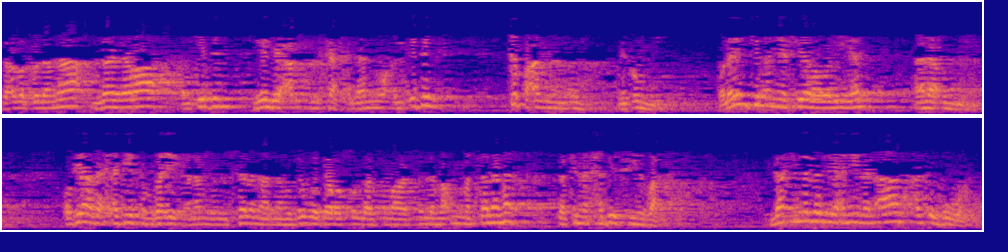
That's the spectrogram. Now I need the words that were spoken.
بعض العلماء لا يرى الإذن يلي عقد نكاح لأنه الإذن قطعة من الأم من أمي. ولا يمكن أن يسير وليا على أمه وفي هذا حديث ضعيف عن عمرو بن سلمة أنه زوج رسول الله صلى الله عليه وسلم أم سلمة لكن الحديث فيه ضعف. لكن الذي يعنينا الآن الأبوة.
